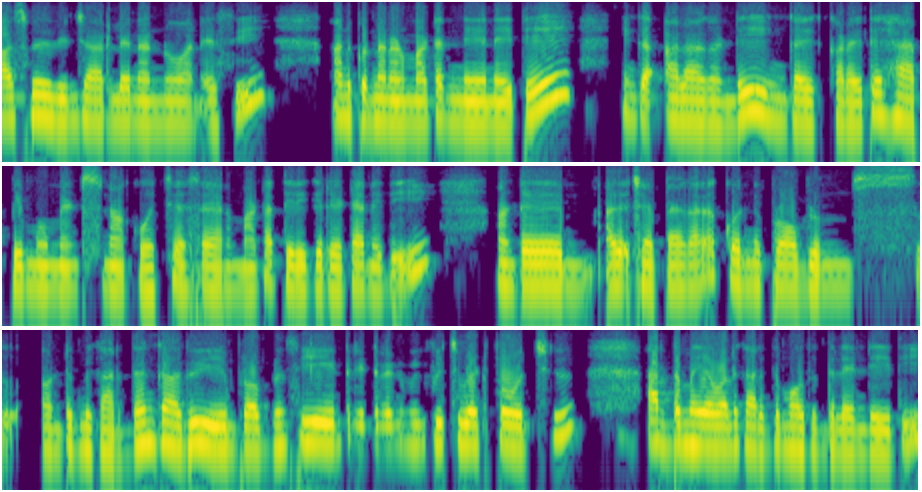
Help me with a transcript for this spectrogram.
ఆస్వాదించారులే నన్ను అనేసి అనుకున్నాననమాట నేనైతే. ఇంకా అలాగండి. ఇంకా ఇక్కడైతే హ్యాపీ మూమెంట్స్ నాకు వచ్చేసాయి అనమాట తిరిగి రిటర్న్ ఇది. అంటే అదే చెప్పా కదా కొన్ని ప్రాబ్లమ్స్ అంటే మీకు అర్థం కాదు. ఏం ప్రాబ్లమ్స్ ఏంటి రిటర్న్ అని మీకు పిచ్చి పెట్టిపోవచ్చు అర్థమయ్యే వాళ్ళకి అర్థమవుతుందిలేండి ఇది.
